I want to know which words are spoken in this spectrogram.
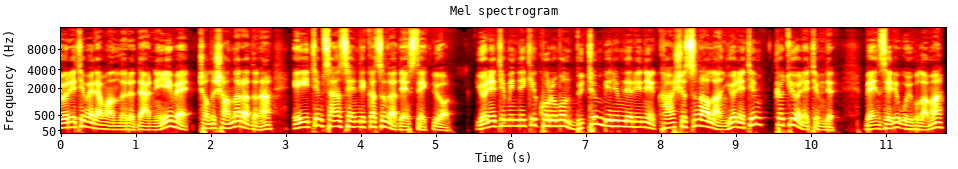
Öğretim Elemanları Derneği ve çalışanlar adına Eğitim Sen Sendikası da destekliyor. Yönetimindeki kurumun bütün birimlerini karşısına alan yönetim kötü yönetimdir. Benzeri uygulama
